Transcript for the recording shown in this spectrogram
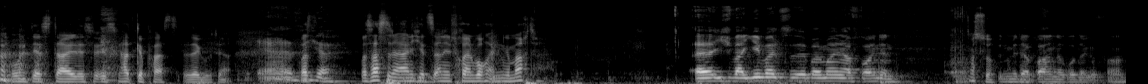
Und der Style ist, ist, hat gepasst. Sehr gut, ja. Ja, Was-. Was hast du denn eigentlich jetzt an den freien Wochenenden gemacht? Äh, ich war jeweils äh, bei meiner Freundin, Achso. bin mit der Bahn da runtergefahren.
